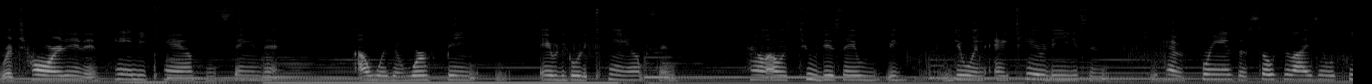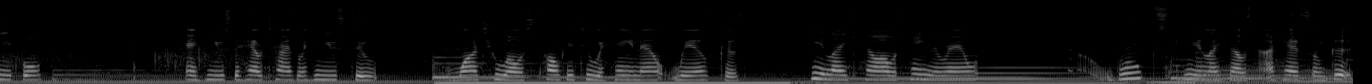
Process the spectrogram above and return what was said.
retarded and handicapped and saying that I wasn't worth being able to go to camps and how I was too disabled to be doing activities and having friends and socializing with people. And he used to have times when he used to watch who I was talking to and hanging out with because he liked how I was hanging around uh, groups. He didn't like that I, was, I had some good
